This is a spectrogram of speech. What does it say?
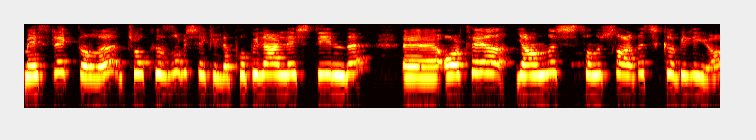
meslek dalı çok hızlı bir şekilde popülerleştiğinde e, ortaya yanlış sonuçlar da çıkabiliyor.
